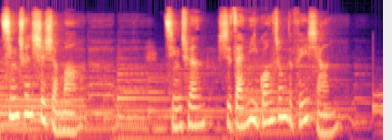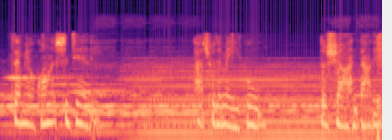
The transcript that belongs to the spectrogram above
青春是什么？青春是在逆光中的飞翔，在没有光的世界里，踏出的每一步都需要很大的勇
